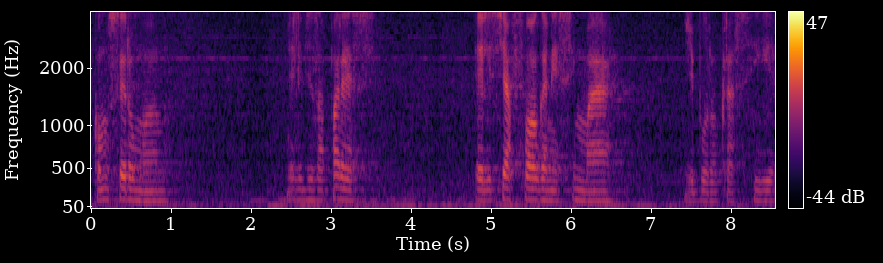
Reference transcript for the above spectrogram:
Como ser humano, ele desaparece. Ele se afoga nesse mar de burocracia,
